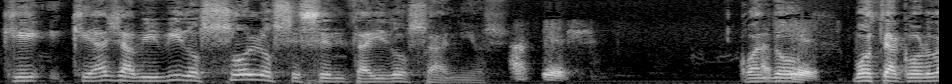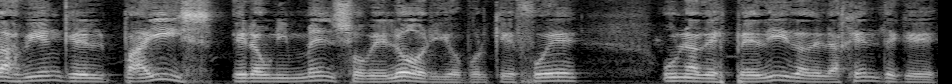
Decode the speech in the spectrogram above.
que, que haya vivido solo 62 años? Así es. Cuando Así es. vos te acordás bien que el país era un inmenso velorio, porque fue una despedida de la gente que,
